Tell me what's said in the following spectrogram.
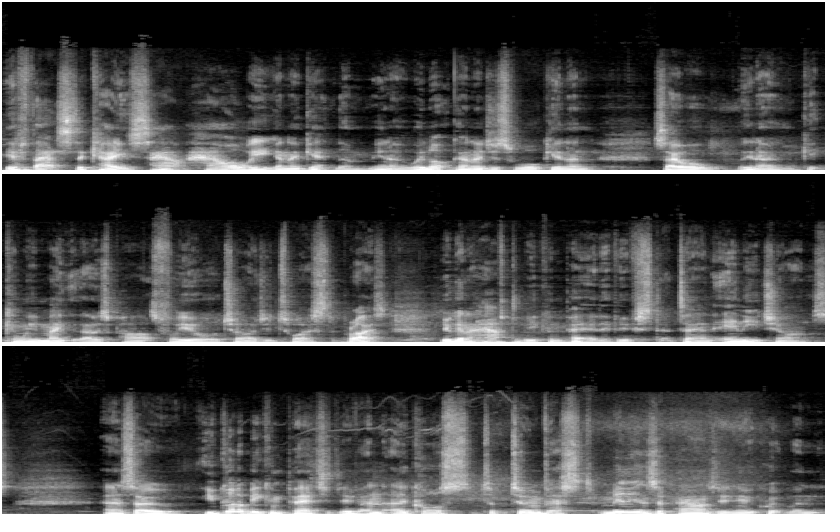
if that's the case, how, how are we going to get them? You know, we're not going to just walk in and say, well, you know, can we make those parts for you or charge you twice the price? You're going to have to be competitive if you stand any chance. And so you've got to be competitive. And of course, to, to invest millions of pounds in new equipment,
